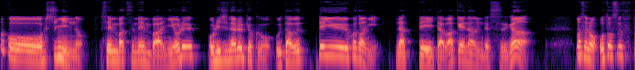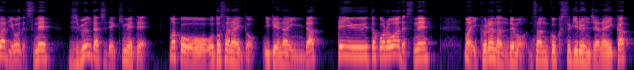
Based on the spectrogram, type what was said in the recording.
まあ、こう、7人の選抜メンバーによるオリジナル曲を歌うっていうことになっていたわけなんですが、まあ、その落とす2人をですね、自分たちで決めて、まあ、こう、落とさないといけないんだっていうところはですね、まあ、いくらなんでも残酷すぎるんじゃないかっ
